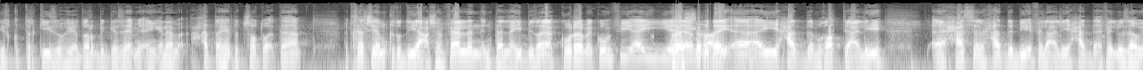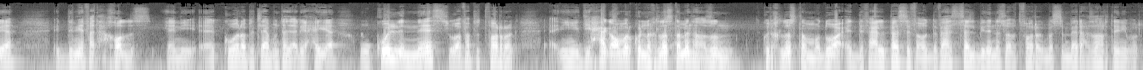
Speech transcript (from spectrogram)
يفقد تركيزه. هي ضربة جزاء يعني أنا حتى هي بتشاط وقتها ما تخيلش هي ممكن تضيع عشان فعلا أنت اللعيب بيضيع الكورة لما يكون في أي مضايقة. أي حد مغطي عليه. حاسس إن حد بيقفل عليه حد قافل له زاوية الدنيا فاتحة خالص. يعني الكورة بتتلعب بمنتهى الأريحية وكل الناس واقفة بتتفرج. يعني دي حاجة عمر كنا خلصنا منها أظن. كنا خلصنا من موضوع الدفاع الباسيف أو الدفاع السلبي ده الناس واقفة تتفرج بس امبارح ظهر تاني برضه.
